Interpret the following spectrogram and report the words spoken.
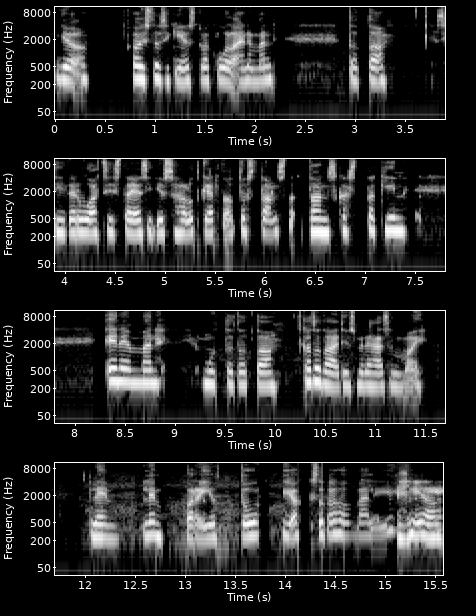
Joo, olisi tosi kiinnostava kuulla enemmän tota, siitä Ruotsista ja sitten jos sä haluat kertoa tuosta Tans- Tanskastakin enemmän, mutta tota, katsotaan, että jos me tehdään semmoinen lem- lemppari juttu jakso tuohon väliin. Joo.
